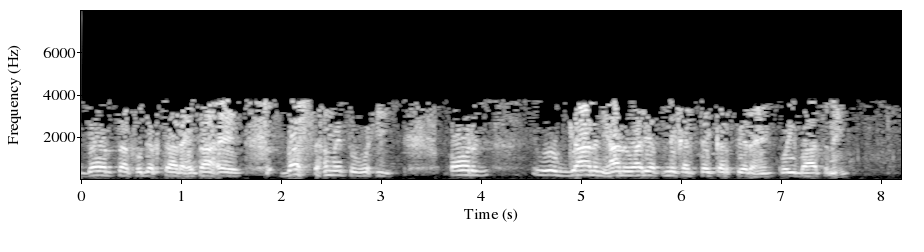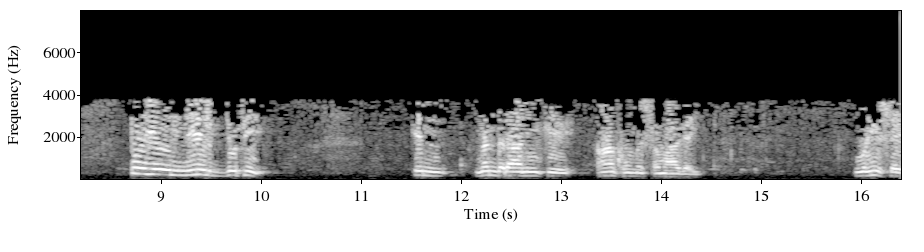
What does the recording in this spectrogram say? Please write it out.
दौड़ता फुदकता रहता है, बस हमें तो वही और वो ज्ञान ध्यान वाले अपने करते करते रहे, कोई बात नहीं। तो ये नील ज्योति इन नंदरानी के आँखों में समा गई। वहीं से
